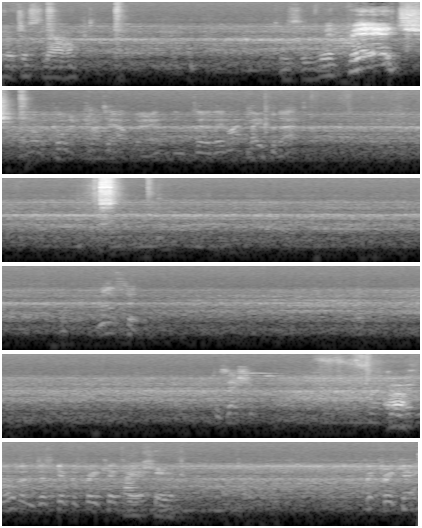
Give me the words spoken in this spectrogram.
Just now. Just a whippage! Well, the corner cut out there, and they might pay for that. Wilson. Possession. Try to do a Oh. more than just give the free kick Thank here. you. Quick free kick.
